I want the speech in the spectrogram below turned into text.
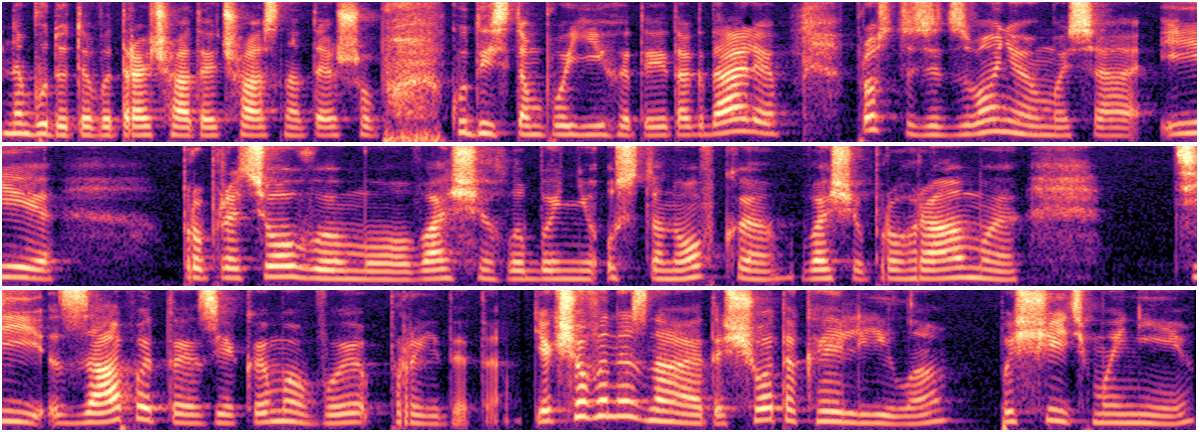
не будете витрачати час на те, щоб кудись там поїхати і так далі. Просто зідзвонюємося і пропрацьовуємо ваші глибинні установки, ваші програми. Ті запити, з якими ви прийдете. Якщо ви не знаєте, що таке Ліла, пишіть мені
